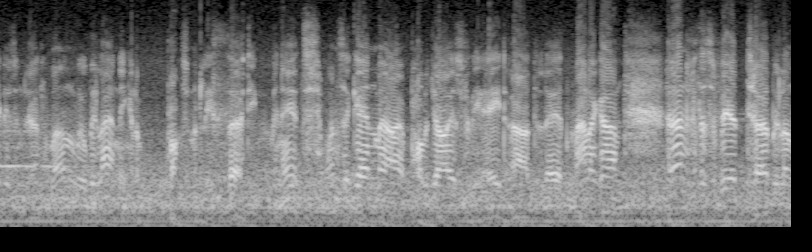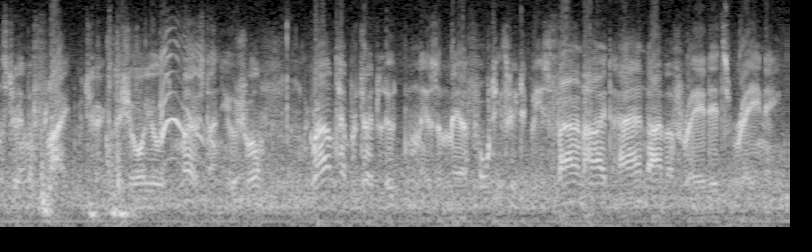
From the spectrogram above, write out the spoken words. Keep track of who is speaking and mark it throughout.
Speaker 1: ladies and gentlemen. We'll be landing in approximately 30 minutes. Once again, may I apologize for the eight-hour delay at Malaga and for the severe turbulence during the flight, which I can assure you is most unusual. The ground temperature at Luton is a mere 43 degrees Fahrenheit, and I'm afraid it's raining.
